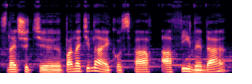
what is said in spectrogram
Значить, е, Панатінайкос, а, Афіни, да?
